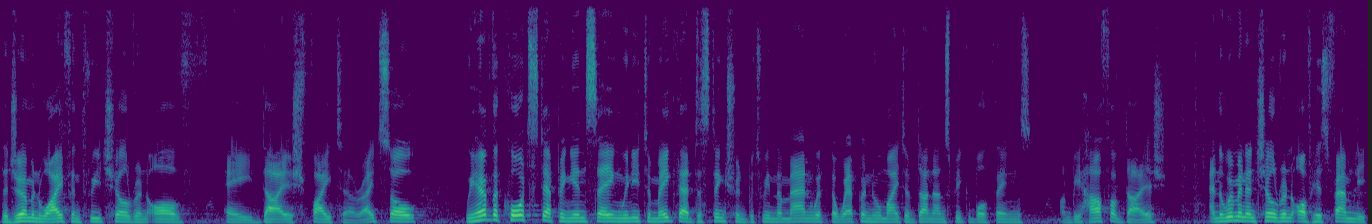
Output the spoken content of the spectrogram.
the German wife and three children of a Daesh fighter, right? So we have the court stepping in saying we need to make that distinction between the man with the weapon who might have done unspeakable things on behalf of Daesh and the women and children of his family.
